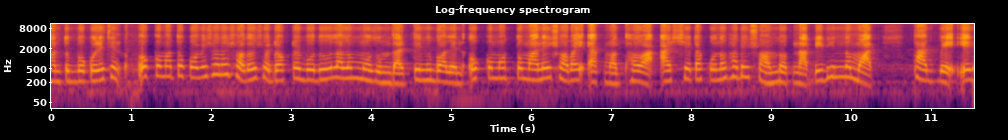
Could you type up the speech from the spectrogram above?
মন্তব্য করেছেন ঐক্যমত্য কমিশনের সদস্য ডক্টর বদুল আলম মজুমদার। তিনি বলেন, ঐক্যমত্য মানেই সবাই একমত হওয়া, আর সেটা কোনোভাবেই সম্ভব না। বিভিন্ন মত থাকবে। এর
